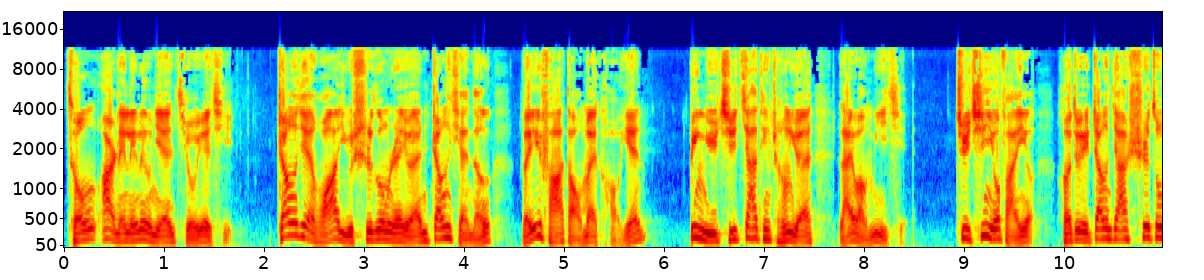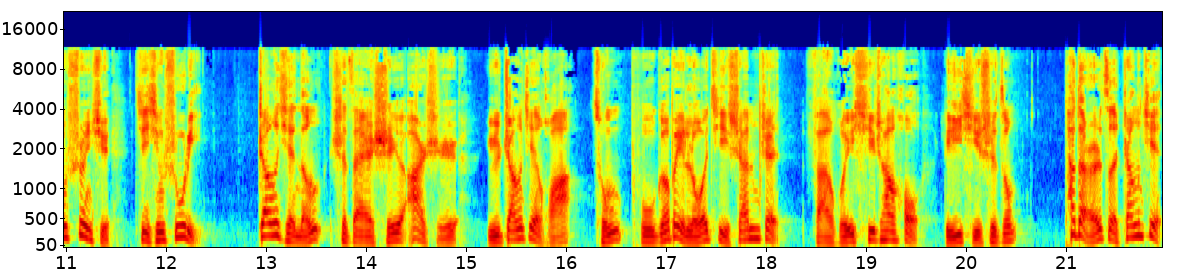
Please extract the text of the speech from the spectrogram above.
从二零零六年九月起，张建华与失踪人员张显能违法倒卖烤烟。并与其家庭成员来往密切。据亲友反映和对张家失踪顺序进行梳理，张显能是在十月二十日与张建华从普格贝罗季山镇返回西昌后离奇失踪。他的儿子张建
